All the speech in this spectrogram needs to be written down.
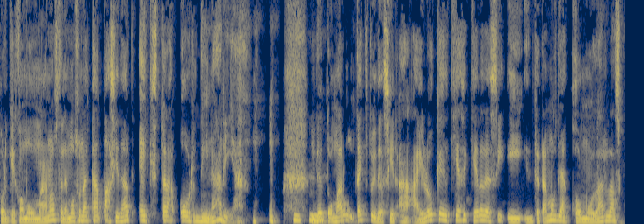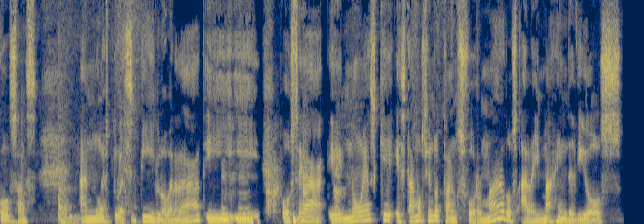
porque como humanos tenemos una capacidad extraordinaria de tomar un texto y decir, ah, ahí lo que se quiere decir, y, tratamos de acomodar las cosas a nuestro estilo, ¿verdad? Y, o sea, eh, no es que estamos siendo transformados a la imagen de Dios,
